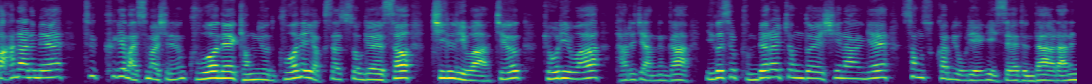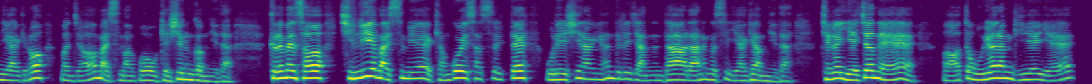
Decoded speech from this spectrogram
하나님의 특- 크게 말씀하시는 구원의 경륜, 구원의 역사 속에서 진리와 즉 교리와 다르지 않는가? 이것을 분별할 정도의 신앙의 성숙함이 우리에게 있어야 된다라는 이야기로 먼저 말씀하고 계시는 겁니다. 그러면서 진리의 말씀 위에 경고에 섰을 때 우리의 신앙이 흔들리지 않는다라는 것을 이야기합니다. 제가 예전에 어, 어떤 우연한 기회에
